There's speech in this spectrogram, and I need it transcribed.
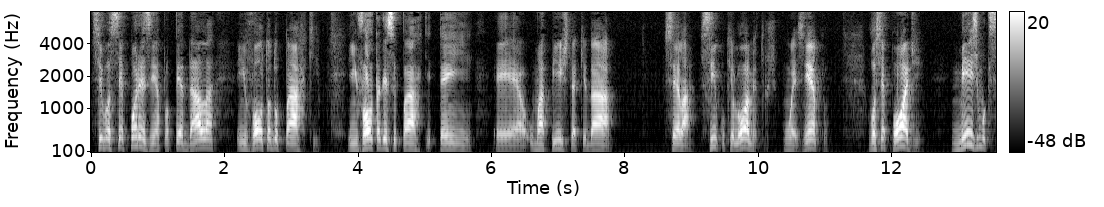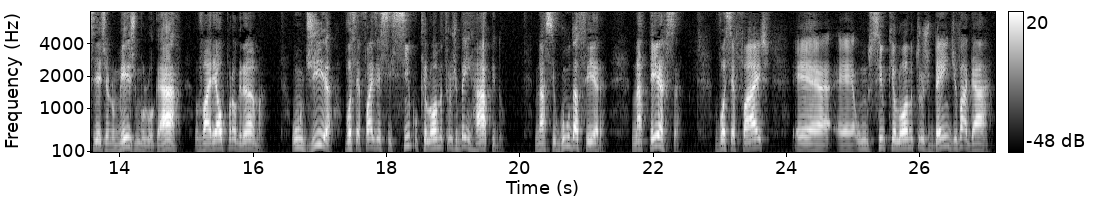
Se você, por exemplo, pedala em volta do parque, em volta desse parque tem é, uma pista que dá, sei lá, 5 quilômetros, um exemplo, você pode, mesmo que seja no mesmo lugar, variar o programa. Um dia você faz esses 5 quilômetros bem rápido, na segunda-feira. Na terça, você faz é, é, uns 5 quilômetros bem devagar.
